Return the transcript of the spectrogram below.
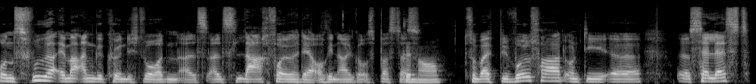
uns früher immer angekündigt worden als, als Nachfolger der Original Ghostbusters. Genau. Zum Beispiel Wolfhard und die äh, äh, Celeste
